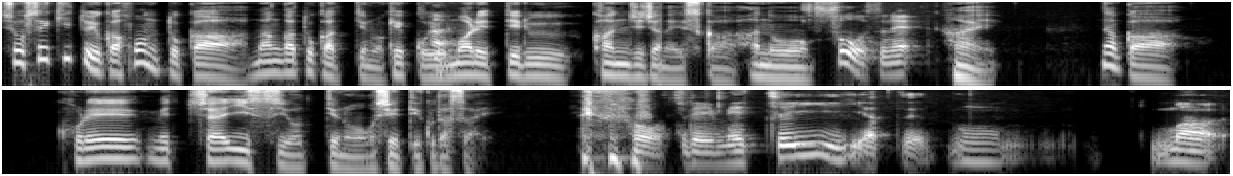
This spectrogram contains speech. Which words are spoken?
書籍というか本とか漫画とかっていうのは結構読まれてる感じじゃないですか。あの、そうですね。はい。なんか、これめっちゃいいっすよっていうのを教えてください。そうですね。めっちゃいいやつ。もうま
